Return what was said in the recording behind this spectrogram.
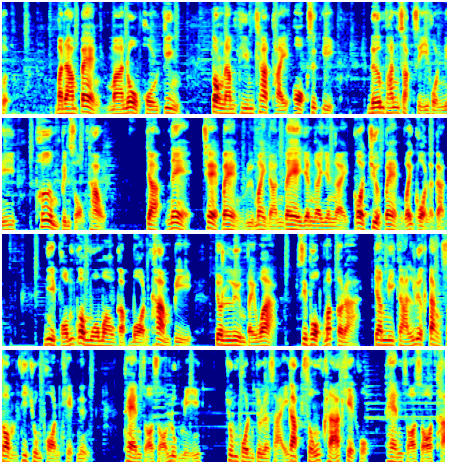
สดๆ มาดามแป้งมาโนโพลกิ้งต้องนำทีมชาติไทยออกศึกอีก เดิมพันศักดิ์ศรีหนนี้เพิ่มเป็น 2 เท่า จะแน่แช่แป้งหรือไม่นั้น แต่ยังไงยังไงก็เชื่อแป้งไว้ก่อนละกัน นี่ผมก็มัวเมากับบอลข้ามปี จนลืมไปว่า 16 มกราจะมีการเลือกตั้งซ่อมที่ชุมพรเขตหนึ่งแทนสสลูกหมี ชุมพลจุลไสยกับสงขลาเขต 6 แทนสสถา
